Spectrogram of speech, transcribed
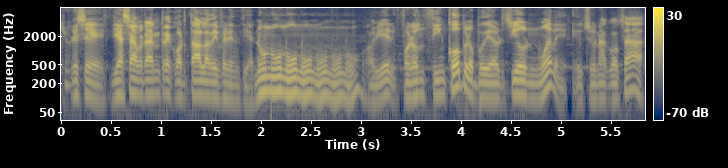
yo qué sé, ya se habrán recortado la diferencia. No, no, no, no, no, no, no. Javier, fueron cinco, pero podía haber sido nueve. Es una cosa.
